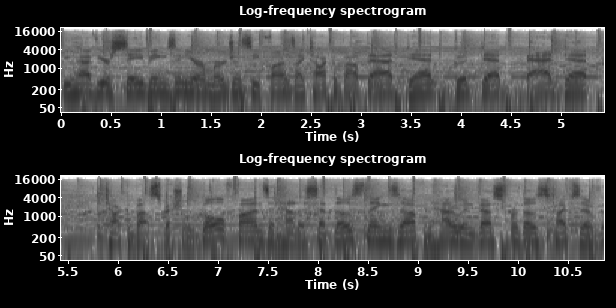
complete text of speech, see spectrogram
You have your savings and your emergency funds. I talk about that debt, good debt, bad debt. Talk about special goal funds and how to set those things up and how to invest for those types of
